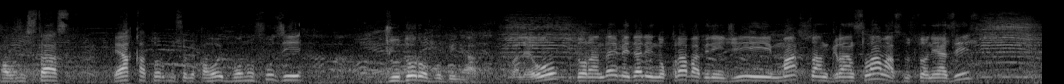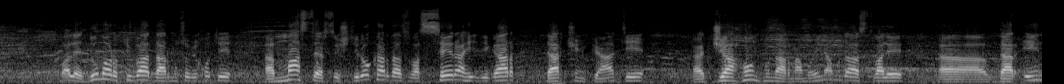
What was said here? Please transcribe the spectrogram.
тавонистааст як қатор мусобиқаҳои бонуфузи ҷудоро бубинад. Бале ӯ дорандаи медали нуқра ва биринҷии махсусан грандслам аст дӯстони азиз. Бале ду маротиба дар мусобиқоти мастерс иштирок кардааст ва се раҳи дигар дар чемпионати ҷаҳон ҳунарнамоӣ намудааст. Вале дар ин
